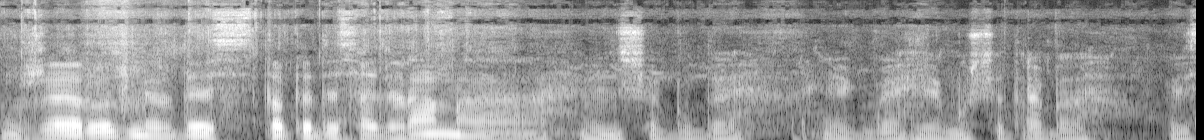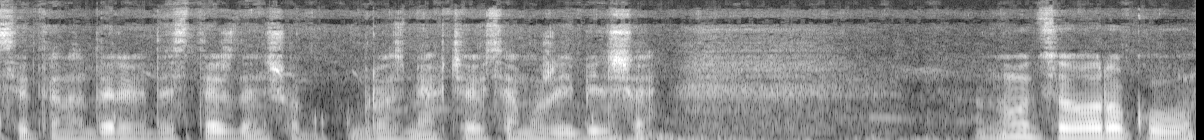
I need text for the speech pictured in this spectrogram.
Уже розмір десь 150 грам, а він ще буде, якби йому ще треба висіти на дереві десь тиждень, щоб розмягчився, може і більше. Ну, цього року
